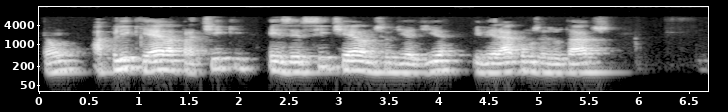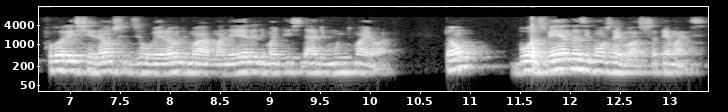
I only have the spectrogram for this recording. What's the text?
Então, aplique ela, pratique, exercite ela no seu dia a dia e verá como os resultados florescerão, se desenvolverão de uma maneira, de uma intensidade muito maior. Então, boas vendas e bons negócios. Até mais.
